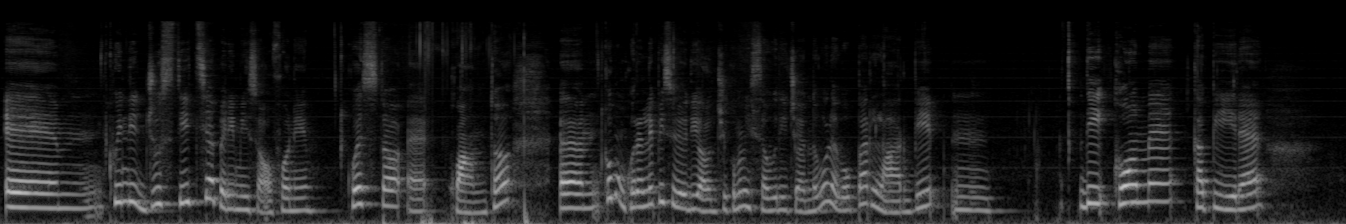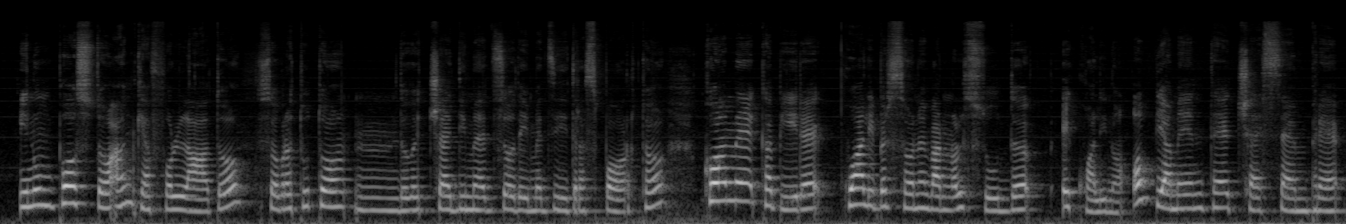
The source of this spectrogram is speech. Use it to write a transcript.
e ehm, quindi giustizia per i misofoni. Questo è quanto. Eh, comunque nell'episodio di oggi, come vi stavo dicendo, volevo parlarvi mh, di come capire in un posto anche affollato, soprattutto mh, dove c'è di mezzo dei mezzi di trasporto, come capire quali persone vanno al sud e quali no. Ovviamente c'è sempre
